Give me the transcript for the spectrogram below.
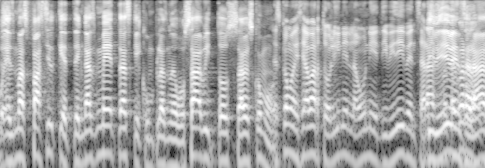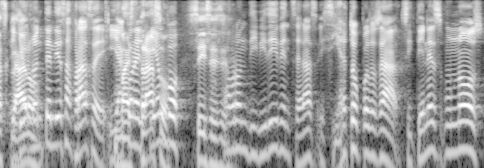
pues es más fácil que tengas metas, que cumplas nuevos hábitos, ¿sabes cómo? Es como decía Bartolini en la uni, divide y vencerás. Divide y ¿no te vencerás, claro. Yo no entendí esa frase. Y ya Maestrazo. con el tiempo, Sí, sí, sí. cabrón, divide y vencerás. Es cierto, pues, o sea, si tienes unos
